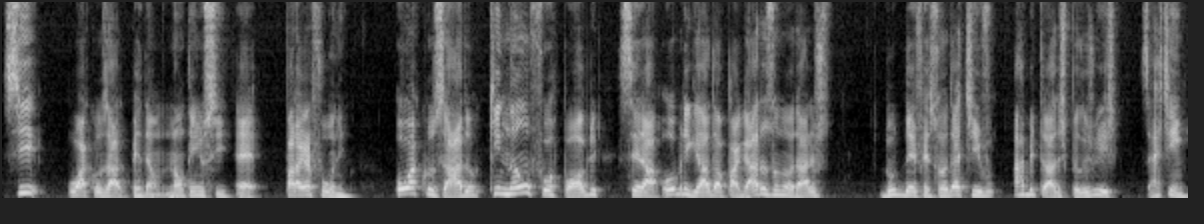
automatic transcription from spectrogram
Se o acusado, perdão, não tem o se, é parágrafo único. O acusado que não for pobre será obrigado a pagar os honorários do defensor dativo arbitrados pelo juiz. Certinho.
